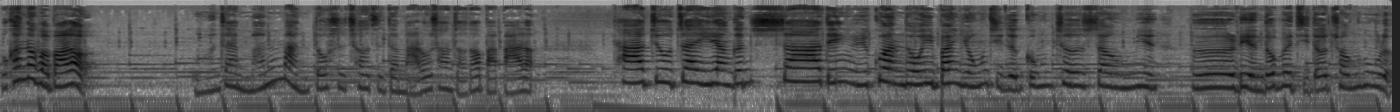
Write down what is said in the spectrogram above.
我看到爸爸了。我们在满满都是车子的马路上找到爸爸了，他就在一辆跟沙丁鱼罐头一般拥挤的公车上面。呃，脸都被挤到窗户了，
